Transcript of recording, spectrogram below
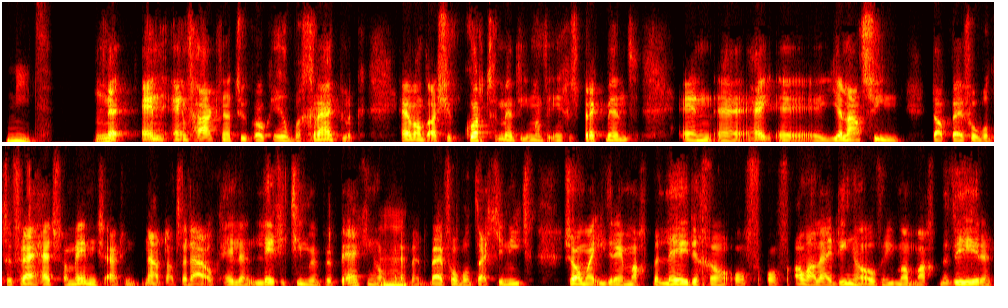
niet. Nee, en, en vaak natuurlijk ook heel begrijpelijk. want als je kort met iemand in gesprek bent en uh, je laat zien dat bijvoorbeeld de vrijheid van meningsuiting, nou, dat we daar ook hele legitieme beperkingen op mhm. hebben. Bijvoorbeeld dat je niet zomaar iedereen mag beledigen of, of allerlei dingen over iemand mag beweren.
